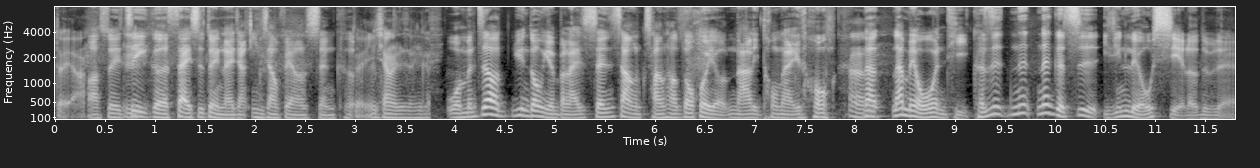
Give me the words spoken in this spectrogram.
对啊，啊，所以这个赛事对你来讲印象非常深刻。对，印象很深刻。我们知道运动员本来身上常常都会有哪里痛哪里痛，嗯、那那没有问题。可是那那个是已经流血了，对不对？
